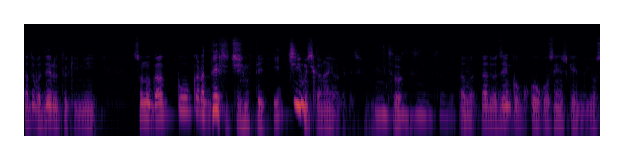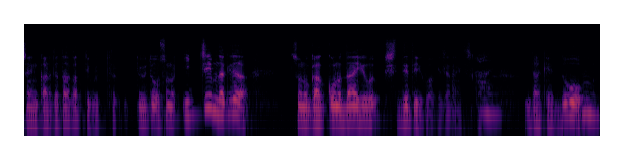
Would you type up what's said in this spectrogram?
例えば出るときにその学校から出るチームって1チームしかないわけですよね。そうです例えねば例えば全国高校選手権の予選から出たかっていくというとその1チームだけがその学校の代表して出ていくわけじゃないですか。はい。だけど、うん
